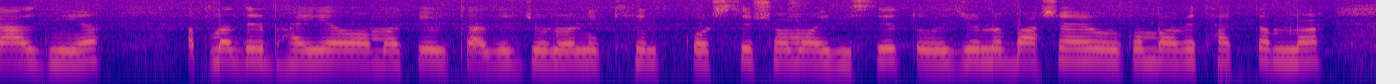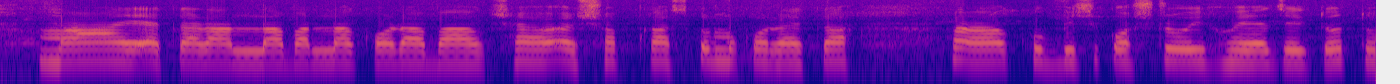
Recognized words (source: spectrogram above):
কাজ নিয়ে। আপনাদের ভাইয়াও আমাকে ওই কাজের জন্য অনেক হেল্প করছে, সময় দিছে, তো ওই জন্য বাসায় ওরকমভাবে থাকতাম না। মা একা রান্না বান্না করা বা সব কাজকর্ম করা একা খুব বেশি কষ্টই হয়ে যেত। তো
